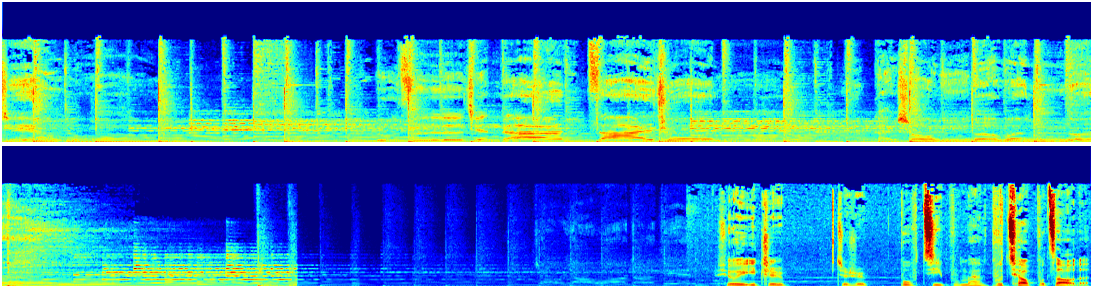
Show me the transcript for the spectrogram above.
醒我。如此简单，在这里感受你的温暖。许巍一直就是不急不慢、不骄不躁的，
